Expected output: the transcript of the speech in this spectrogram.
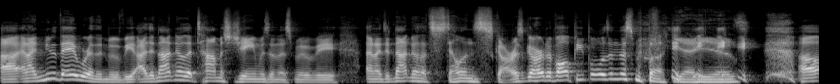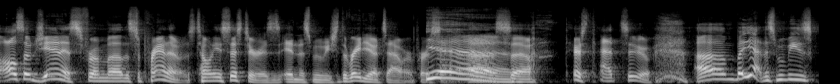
uh, and I knew they were in the movie. I did not know that Thomas Jane was in this movie, and I did not know that Stellan Skarsgård of all people was in this movie. Fuck yeah, he is. uh, also, Janice from uh, The Sopranos, Tony's sister, is in this movie. She's the radio tower person. Yeah. Uh, so. There's that too, um, but yeah, this movie is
